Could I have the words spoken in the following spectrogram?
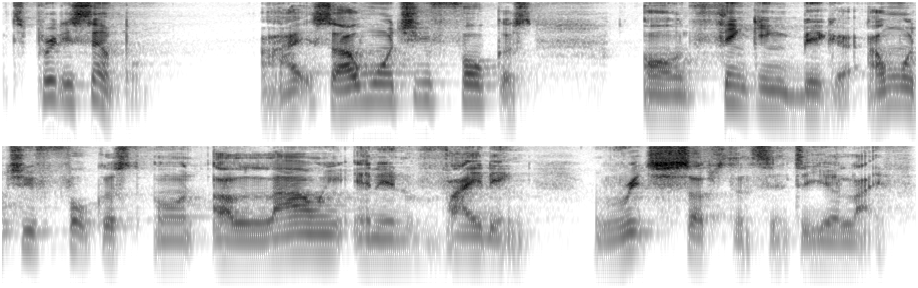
It's pretty simple. All right. So I want you focused on thinking bigger. I want you focused on allowing and inviting rich substance into your life.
